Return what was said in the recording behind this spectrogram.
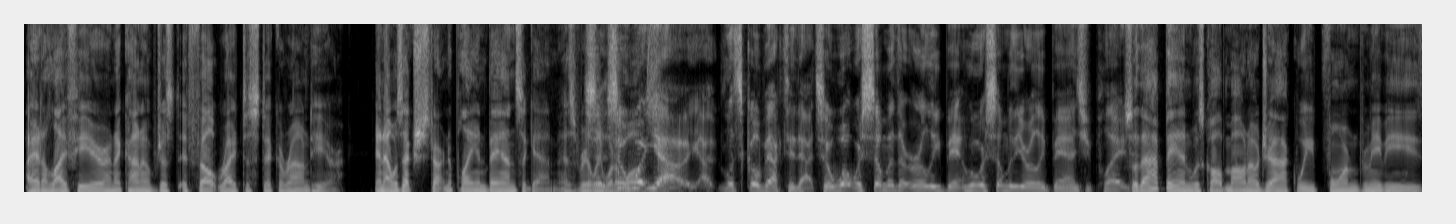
I had a life here and I kind of just, it felt right to stick around here. And I was actually starting to play in bands again, is really so, what so it was. What, yeah, let's go back to that. So, what were some of the early band? Who were some of the early bands you played? So that band was called Mono Jack. We formed maybe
